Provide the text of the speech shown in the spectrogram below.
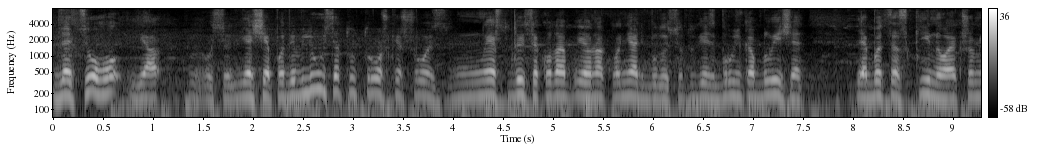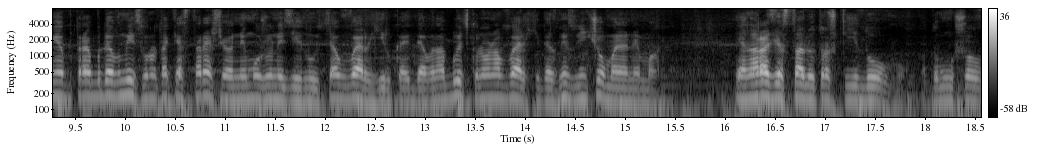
Для цього я, ось, я ще подивлюся тут трошки щось. Ну, я ж дивлюся, куди я наклоняти буду. Що тут є брунька ближче. Я би це скинув, а якщо мені треба буде вниз, воно таке старе, що я не можу не зігнути. Це вверх гілка йде, вона близько, але вона вверх йде, знизу нічого в мене нема. Я наразі ставлю трошки її довгу, тому що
